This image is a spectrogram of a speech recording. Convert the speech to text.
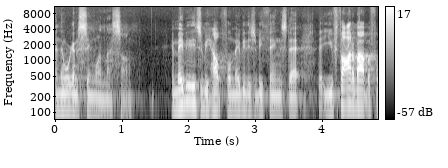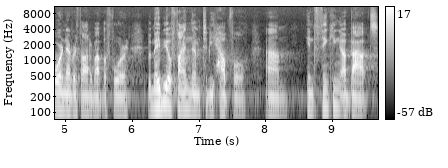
and then we're going to sing one last song. And maybe these would be helpful. Maybe these would be things that, that you've thought about before, never thought about before. But maybe you'll find them to be helpful um, in thinking about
